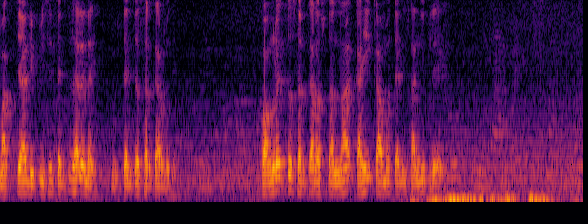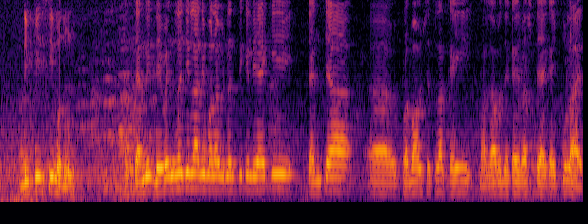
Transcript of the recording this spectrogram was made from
मागच्या डी पी सी त्यांचे झाले नाही, त्यांच्या सरकारमध्ये. काँग्रेसचं सरकार असताना काही कामं त्यांनी सांगितले. डी पी सीमधून त्यांनी देवेंद्रजीला आणि मला विनंती केली आहे की त्यांच्या प्रभाव क्षेत्रात काही भागामध्ये काही रस्ते आहे काही पुलं आहेत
